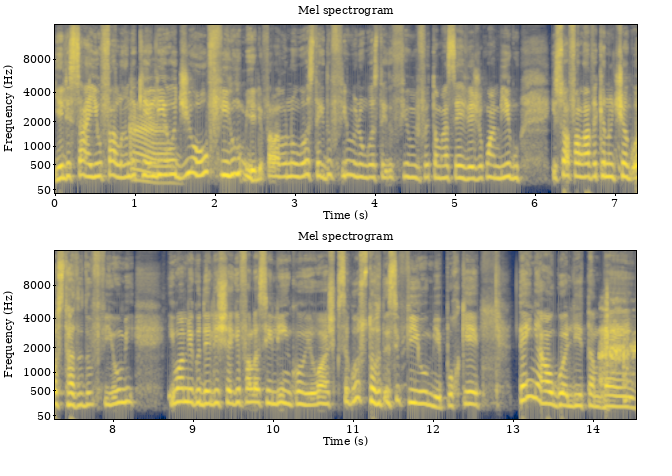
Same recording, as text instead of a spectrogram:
e ele saiu falando ah. que ele ah. odiou o filme. Ele falava, não gostei do filme, não gostei do filme. Foi tomar cerveja com um amigo e só falava que não tinha gostado do filme. E um amigo dele chega e fala assim, Lincoln, eu acho que você gostou desse filme, porque tem algo ali também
